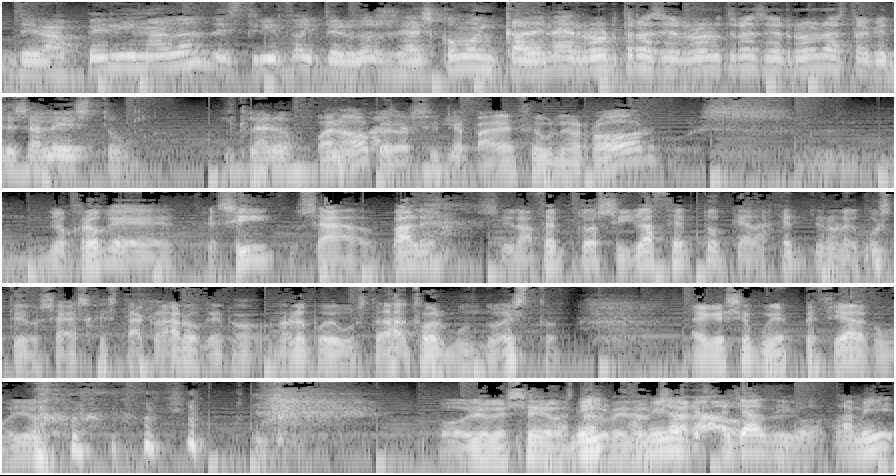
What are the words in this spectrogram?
de la peli mala de Street Fighter 2. O sea, es como encadena error tras error tras error hasta que te sale esto. Y claro. Bueno, no pero si te parece un error, pues. Yo creo que, que sí, o sea, vale, si lo acepto, si yo acepto que a la gente no le guste, o sea, es que está claro que no, no le puede gustar a todo el mundo esto. Hay que ser muy especial, como yo. o yo que sé, o A mí, estar a medio mí lo que, charao. ya os digo, a mí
